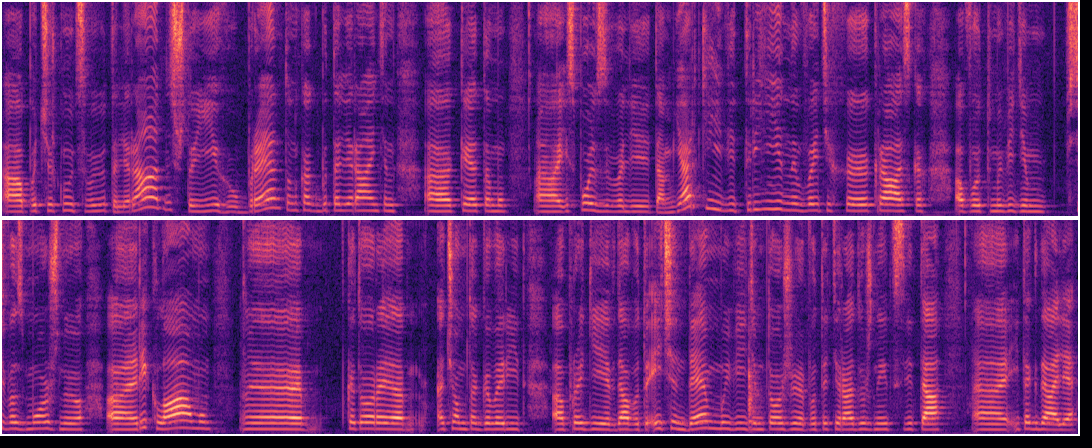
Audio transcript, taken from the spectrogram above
а, подчеркнуть свою толерантность, что их бренд, он как бы толерантен а, к этому, а, использовали там яркие витрины в этих э, красках, вот мы видим всевозможную рекламу, э, которая о чем-то говорит а, про геев, да, вот H&M мы видим тоже вот эти радужные цвета а, и так далее,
